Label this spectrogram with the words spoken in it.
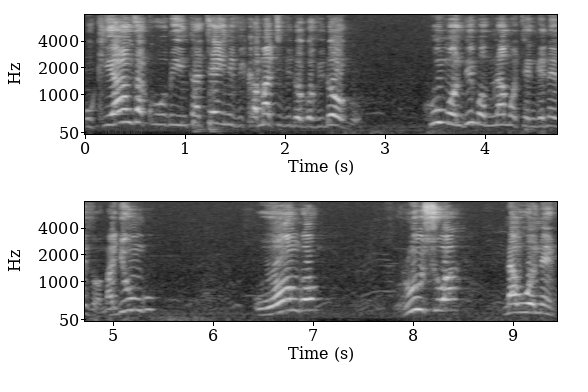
Ukianza ku entertain vikamati vidogo vidogo, humo ndimo mnamotengenezwa majungu, uongo, rushwa na uonevu,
